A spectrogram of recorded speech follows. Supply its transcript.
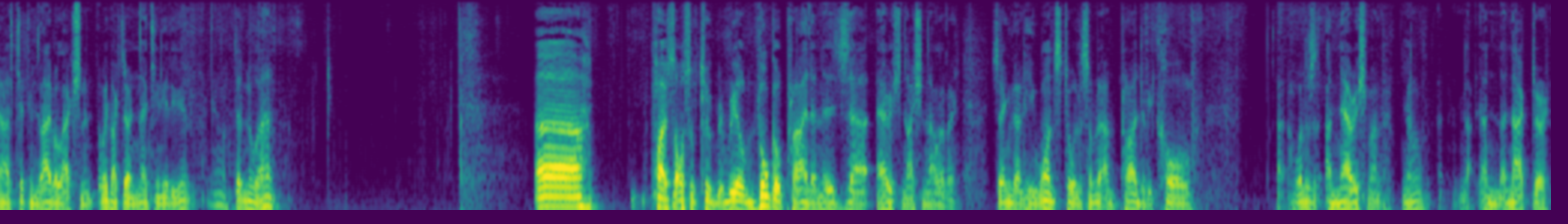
uh, taking libel action way back there in 1988. You know, didn't know that. Uh, Pius also took real vocal pride in his uh, Irish nationality, saying that he once told us I'm proud to be called, uh, what is it, an Irishman, you know, an, an actor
